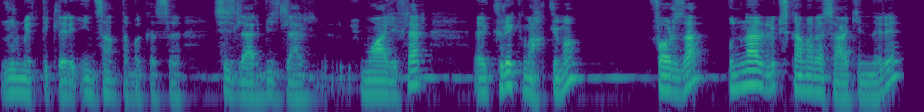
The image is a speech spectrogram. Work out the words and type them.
Zulmettikleri insan tabakası, sizler, bizler, muhalifler, e, kürek mahkumu, Forza, bunlar lüks kamera sakinleri.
